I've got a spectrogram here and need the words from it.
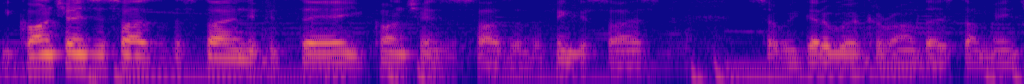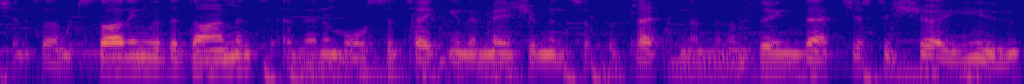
You can't change the size of the stone if it's there, you can't change the size of the finger size, so we've got to work around those dimensions. I'm starting with the diamond and then I'm also taking the measurements of the platinum and I'm doing that just to show you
